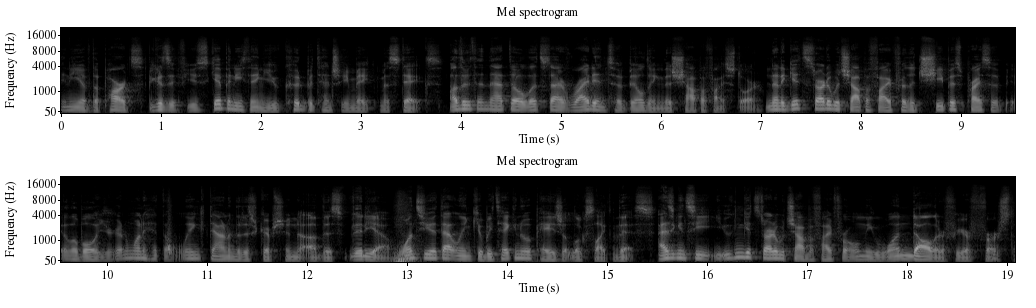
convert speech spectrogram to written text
any of the parts because if you skip anything, you could potentially make mistakes. Other than that though, let's dive right into building this Shopify store. Now to get started with Shopify for the cheapest price available, you're going to want to hit the link down in the description of this video. Once you hit that link, you'll be taken to a page that looks like this. As you can see, you can get started with Shopify for only $1 for your first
